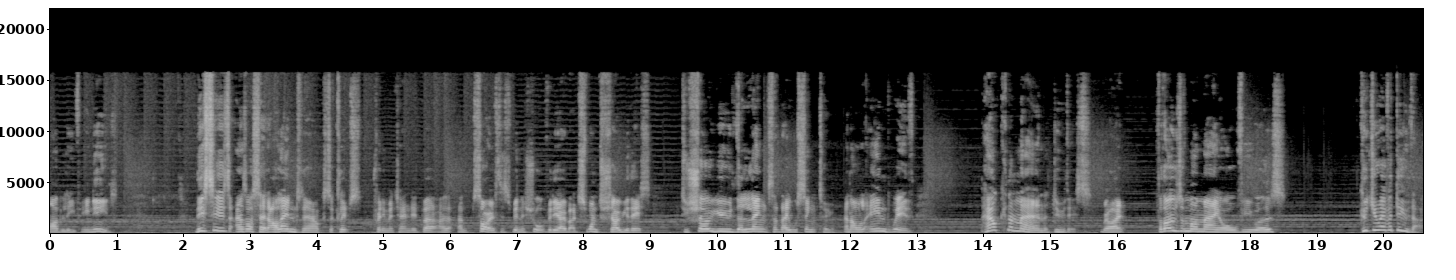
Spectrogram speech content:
I believe he needs. This is, as I said, I'll end now because the clip's pretty much ended. But I, am sorry if this has been a short video, but I just wanted to show you this to show you the lengths that they will sink to. And I will end with how can a man do this, right? For those of my male viewers, could you ever do that?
